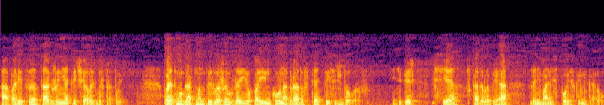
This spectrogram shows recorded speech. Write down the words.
а полиция также не отличалась быстротой. Поэтому Гартман предложил за ее поимку награду в пять тысяч долларов. И теперь все в Каделабриа занимались поисками Кэрол.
